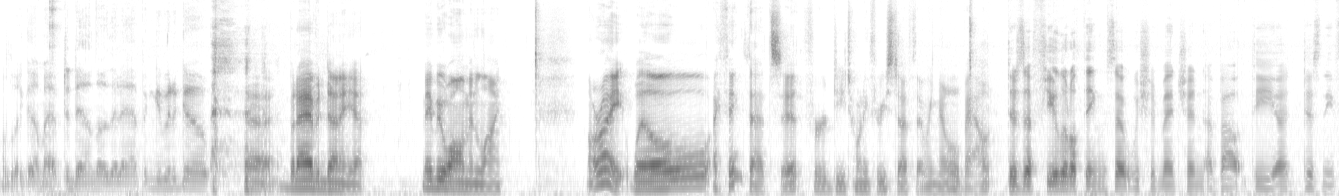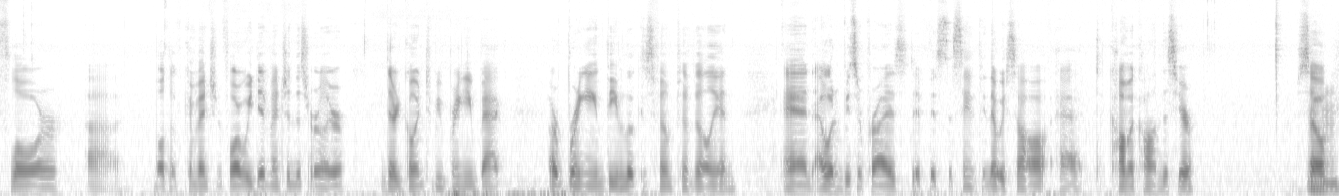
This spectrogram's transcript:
I was like, I'm gonna have to download that app and give it a go. uh, but I haven't done it yet. Maybe while I'm in line. All right. Well, I think that's it for D23 stuff that we know about. There's a few little things that we should mention about the uh, Disney floor, uh, well, the convention floor. We did mention this earlier. They're going to be bringing back or bringing the Lucasfilm Pavilion, and I wouldn't be surprised if it's the same thing that we saw at Comic Con this year. So Mhm.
